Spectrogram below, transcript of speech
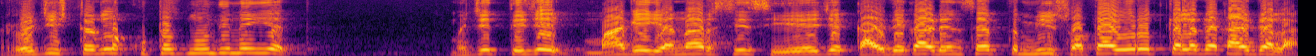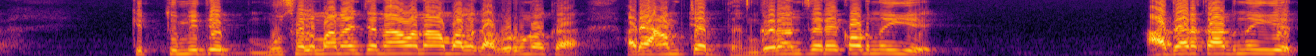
रजिस्टरला कुठंच नोंदी नाही आहेत म्हणजे ते जे मागे सी हे जे कायदे काढेन साहेब तर मी स्वतः विरोध केला त्या कायद्याला. की तुम्ही ते मुसलमानांच्या नावानं आम्हाला घाबरू नका. अरे आमच्या धनगरांचा रेकॉर्ड नाही आहे आधार कार्ड नाही आहेत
